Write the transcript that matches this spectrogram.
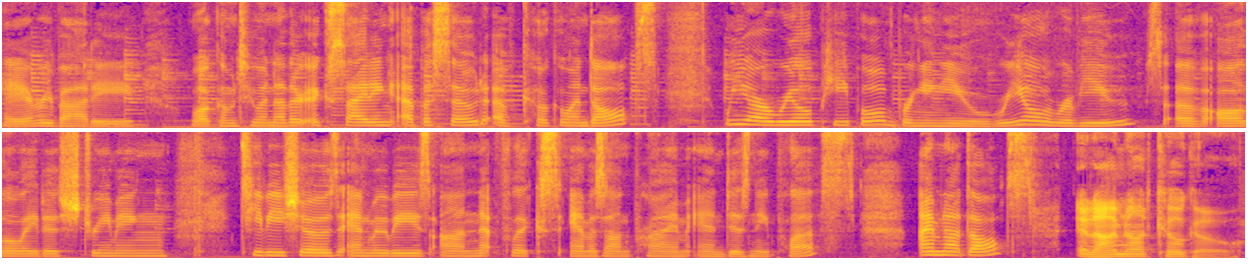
Hey, everybody. Welcome to another exciting episode of Coco and Dalts. We are real people bringing you real reviews of all the latest streaming TV shows and movies on Netflix, Amazon Prime, and Disney Plus. I'm not Dalts, And I'm not Coco.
